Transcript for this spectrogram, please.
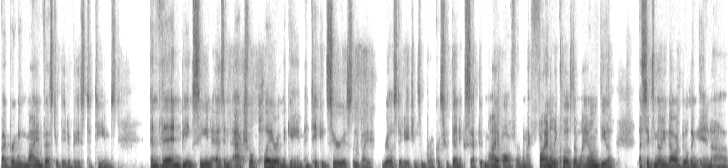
by bringing my investor database to teams and then being seen as an actual player in the game and taken seriously by real estate agents and brokers who then accepted my offer when I finally closed on my own deal a six million dollar building in uh,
